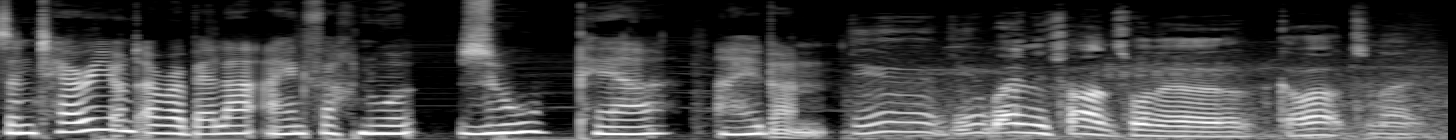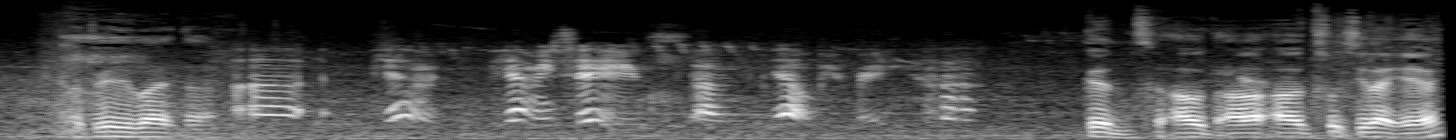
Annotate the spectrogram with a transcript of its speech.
sind Terry und Arabella einfach nur super albern. Do you, do you by any chance want to go out tonight? I'd really like that. Uh, yeah, yeah, me too. Um, yeah, I'll be free. Good. I'll, I'll, I'll talk to you later, yeah?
